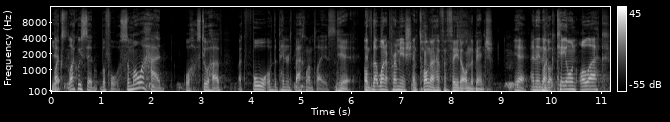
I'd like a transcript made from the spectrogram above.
Yeah. Like like we said before, Samoa had or still have like four of the Penrith backline players. yeah. Of And, that won a premiership. and Tonga have Fifita on the bench. yeah. And then they've got Keon, Olak.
